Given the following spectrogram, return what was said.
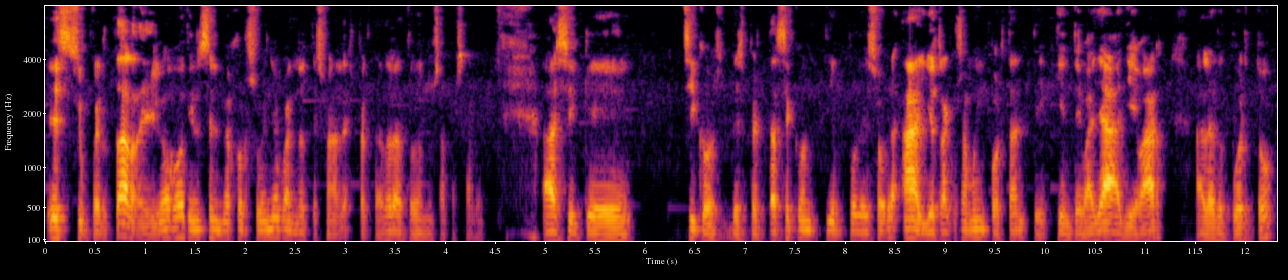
es súper tarde y luego tienes el mejor sueño cuando te suena el despertador, a todos nos ha pasado. Así que chicos, despertarse con tiempo de sobra. Ah, y otra cosa muy importante, quien te vaya a llevar al aeropuerto,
